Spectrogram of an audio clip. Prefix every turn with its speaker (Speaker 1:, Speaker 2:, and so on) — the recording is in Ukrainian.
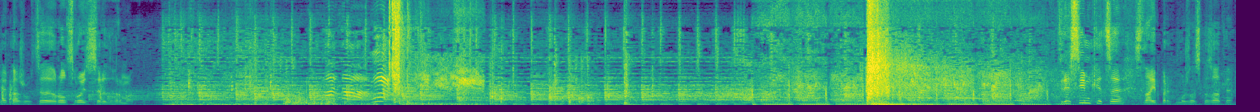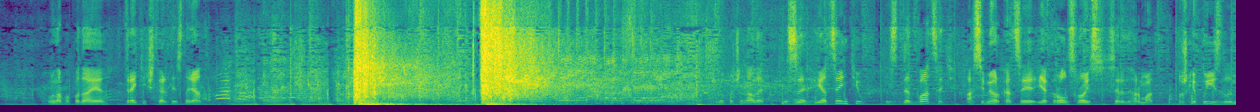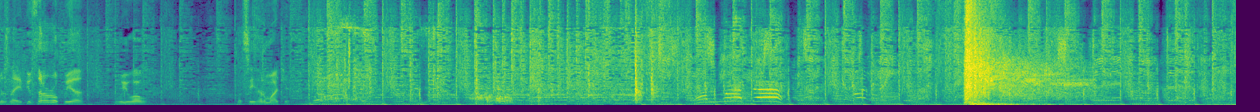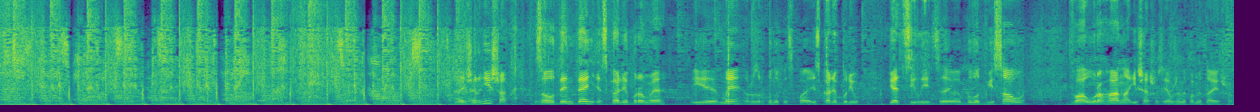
Speaker 1: Я кажу, це Rolls-Royce серед гармат. Три сімки це снайпер, можна сказати. Вона попадає в третій, четвертий снаряд. Ми починали з гіацинтів, з Д-20, а сімерка це як Rolls-Royce серед гармат. Трошки поїздили ми з нею. Півтора року я воював на цій гарматі. Найжирніша за один день ескалібрами і ми, розрахунок із ескалібрів 5 цілей. Це було дві САУ, два урагана і ще щось, я вже не пам'ятаю що.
